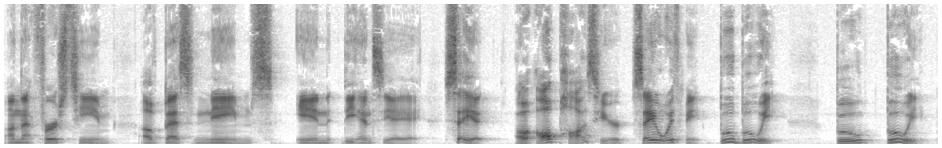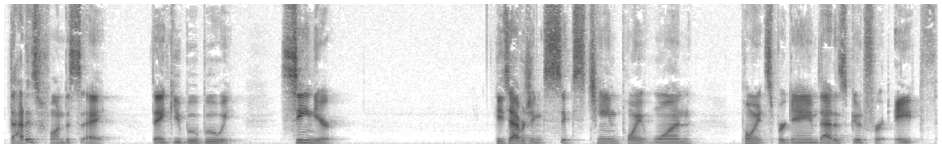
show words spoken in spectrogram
on that first team of best names in the NCAA. Say it. I'll, I'll pause here. Say it with me. Boo Buie. Boo Buie. That is fun to say. Thank you, Boo Buie. Senior. He's averaging 16.1 points per game. That is good for eighth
